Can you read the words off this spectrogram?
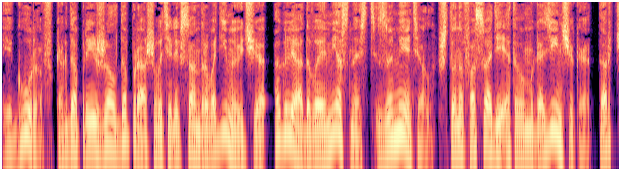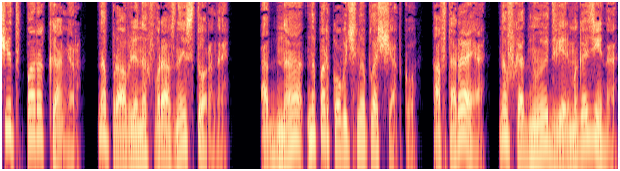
И Гуров, когда приезжал допрашивать Александра Вадимовича, оглядывая местность, заметил, что на фасаде этого магазинчика торчит пара камер, направленных в разные стороны. Одна — на парковочную площадку, а вторая — на входную дверь магазина.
